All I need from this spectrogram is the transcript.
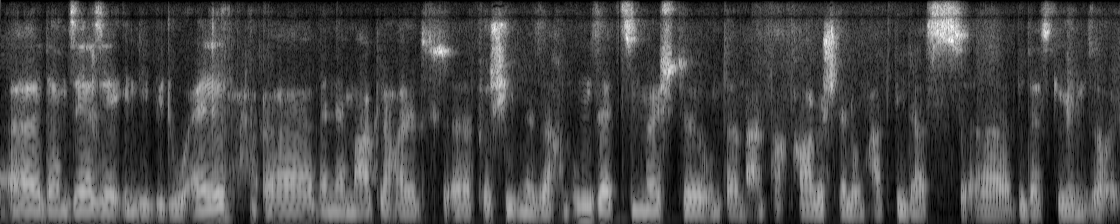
äh, dann sehr, sehr individuell, äh, wenn der Makler halt äh, verschiedene Sachen umsetzen möchte und dann einfach Fragestellungen hat, wie das, äh, wie das gehen soll.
